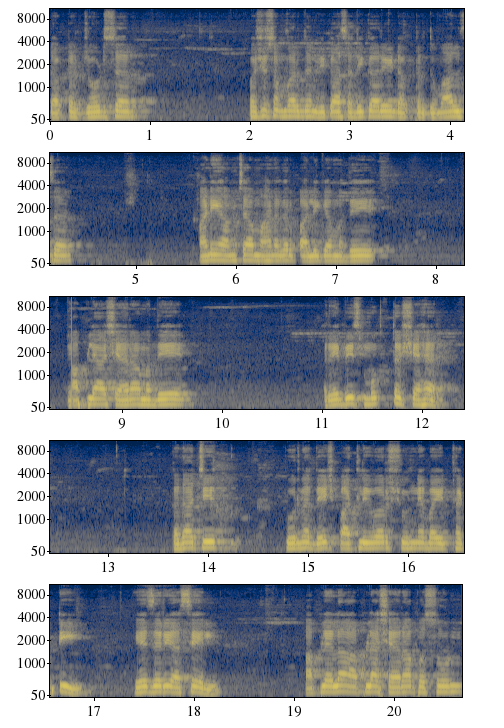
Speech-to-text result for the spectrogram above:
डॉक्टर जोड सर पशुसंवर्धन विकास अधिकारी डॉक्टर दुमाल सर आणि आमच्या महानगरपालिकेमध्ये आपल्या शहरामध्ये रेबीसमुक्त शहर. कदाचित पूर्ण देशपातळीवर शून्य बाय थर्टी हे जरी असेल आपल्याला आपल्या शहरापासून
